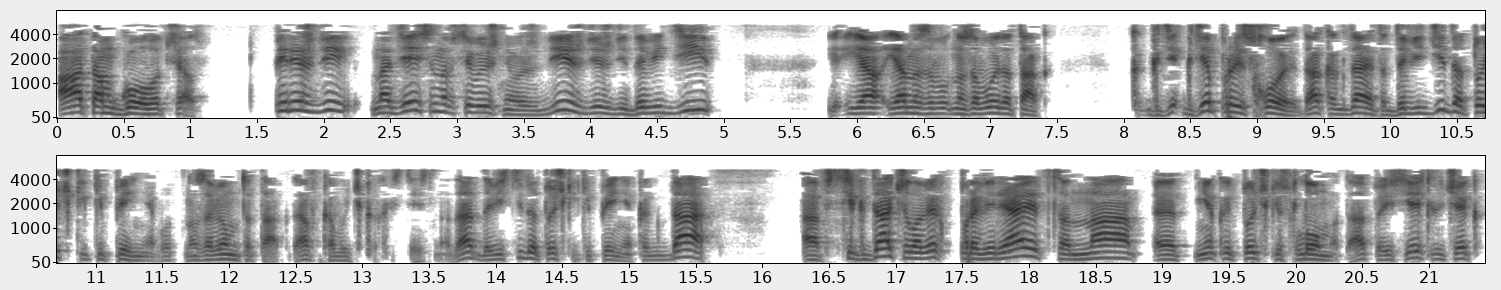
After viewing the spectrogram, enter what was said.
а там голод сейчас. Пережди, надейся на Всевышнего, жди, жди, жди, доведи. Я, я назову, назову это так где, где происходит, да, когда это доведи до точки кипения, вот назовем это так, да, в кавычках, естественно, да, довести до точки кипения, когда а, всегда человек проверяется на э, некой точке слома, да, то есть если человек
